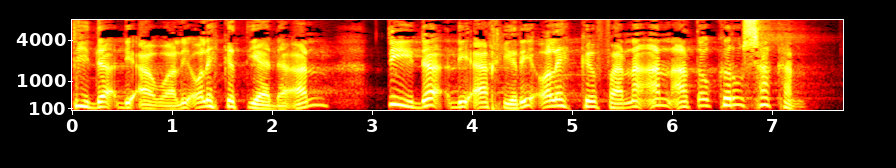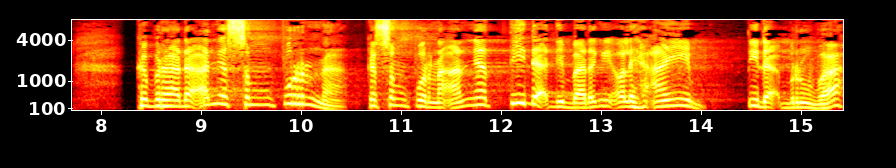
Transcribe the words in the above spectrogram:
tidak diawali oleh ketiadaan, tidak diakhiri oleh kefanaan atau kerusakan. Keberadaannya sempurna, kesempurnaannya tidak dibarengi oleh aib, tidak berubah,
